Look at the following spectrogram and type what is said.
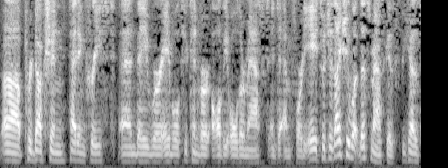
uh, production had increased, and they were able to convert all the older masks into M48s, which is actually what this mask is, because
